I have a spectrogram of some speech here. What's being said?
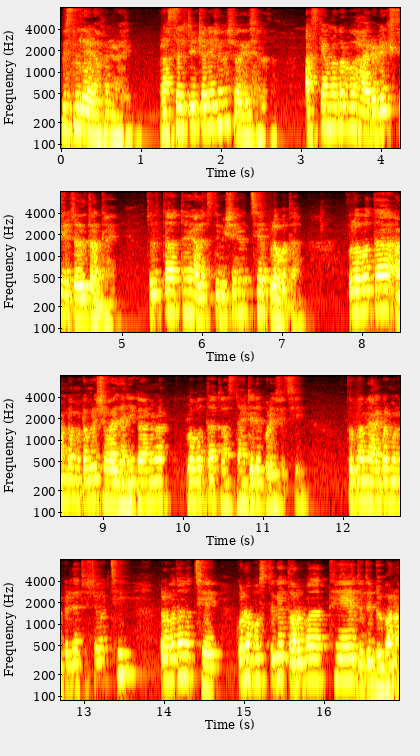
বিসমিল্লাহ রহমান রাহিম। রাসেল টিউটোরিয়ালে সবাইকে স্বাগত। আজকে আমরা করব হাইড্রোডিক্স এর চতুর্থ অধ্যায়। চতুর্থ অধ্যায়ের আলোচিত বিষয় হচ্ছে প্লবতা। প্লবতা আমরা মোটামুটি সবাই জানি, কারণ আমরা প্লবতা ক্লাস নাইনে পড়ে এসেছি। তবে আমি আরেকবার মনে করে দেওয়ার চেষ্টা করছি। প্লবতা হচ্ছে কোনো বস্তুকে তরল পদার্থে যদি ডুবানো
